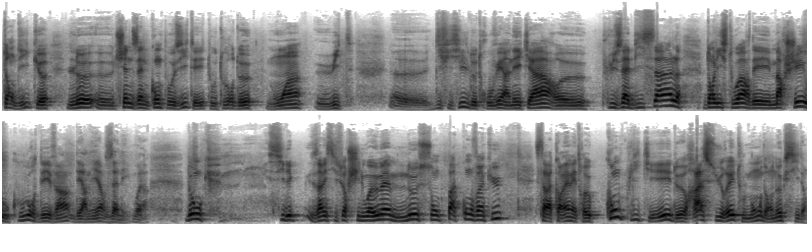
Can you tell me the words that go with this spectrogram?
tandis que le Shenzhen Composite est autour de moins 8. difficile de trouver un écart plus abyssale dans l'histoire des marchés au cours des 20 dernières années. Voilà. Donc, si les investisseurs chinois eux-mêmes ne sont pas convaincus, ça va quand même être compliqué de rassurer tout le monde en Occident.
